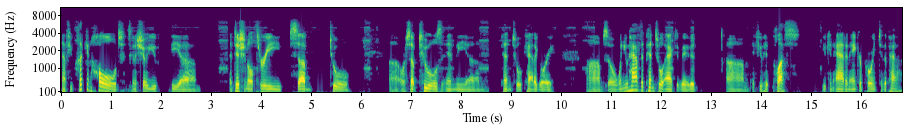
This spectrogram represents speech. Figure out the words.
Now if you click and hold it's going to show you the uh, additional three sub tool uh, or sub tools in the um, pen tool category. Um, so when you have the pen tool activated um, if you hit plus you can add an anchor point to the path.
